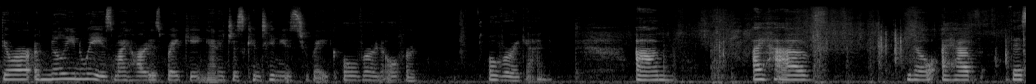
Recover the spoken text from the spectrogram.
there are a million ways my heart is breaking, and it just continues to break over and over over again. Um, I have, you know, I have this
